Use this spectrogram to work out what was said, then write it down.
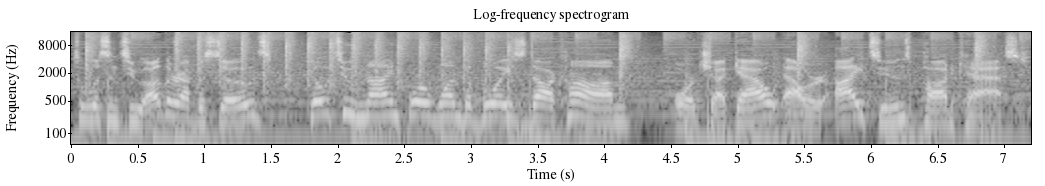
To listen to other episodes, go to 941thevoice.com or check out our iTunes podcast.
